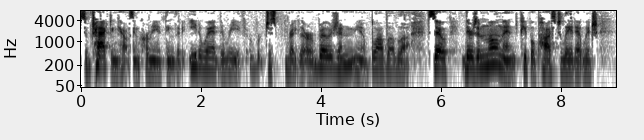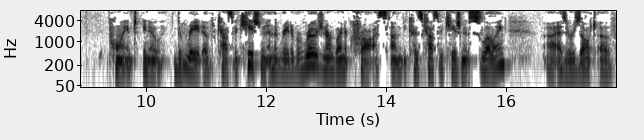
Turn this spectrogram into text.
subtracting calcium carbonate, things that eat away at the reef, just regular erosion, you know, blah, blah, blah. So there's a moment people postulate at which point, you know, the rate of calcification and the rate of erosion are going to cross um, because calcification is slowing uh, as a result of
